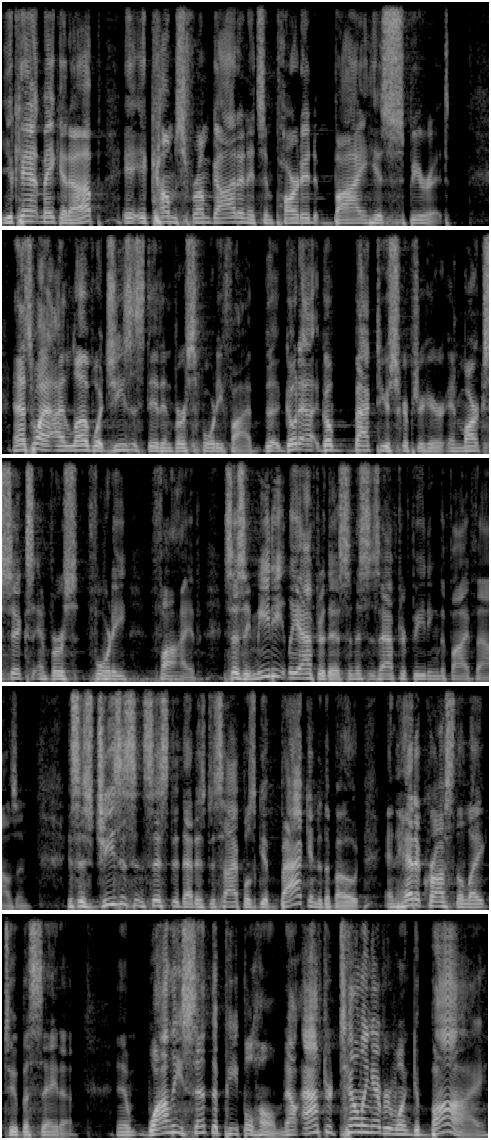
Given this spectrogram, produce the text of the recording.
You can't make it up. It, it comes from God and it's imparted by His Spirit. And that's why I love what Jesus did in verse 45. Go, to, go back to your scripture here in Mark 6 and verse 45. It says, immediately after this, and this is after feeding the 5,000, it says, Jesus insisted that his disciples get back into the boat and head across the lake to Bethsaida. And while he sent the people home. Now, after telling everyone goodbye,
